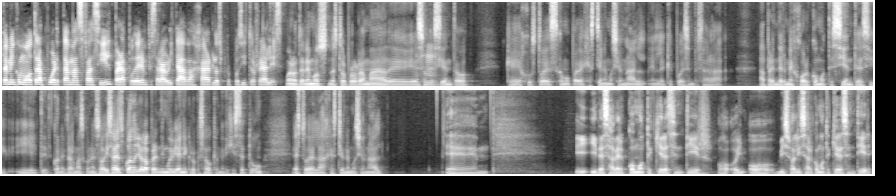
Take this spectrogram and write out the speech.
también como otra puerta más fácil para poder empezar ahorita a bajar los propósitos reales. Bueno, tenemos nuestro programa de eso que siento, que justo es como para gestión emocional, en el que puedes empezar a aprender mejor cómo te sientes y, conectar más con eso. Y sabes cuando yo lo aprendí muy bien y creo que es algo que me dijiste tú, esto de la gestión emocional. Em, y, de saber cómo te quieres sentir o visualizar cómo te quieres sentir,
